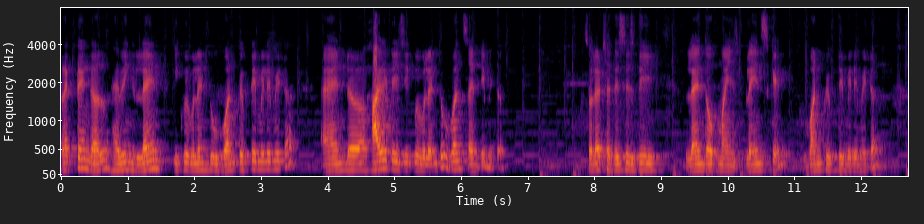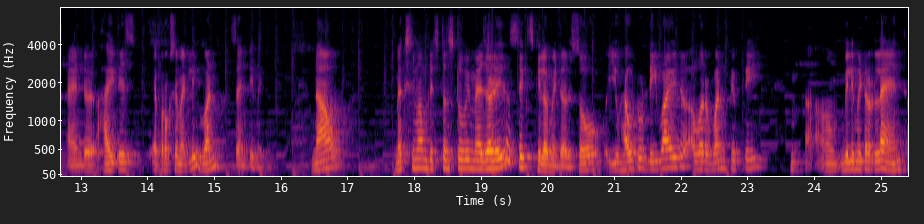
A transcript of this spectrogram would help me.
rectangle having length equivalent to 150 millimeter and uh, height is equivalent to 1 centimeter. So let's say this is the length of my plain scale 150 millimeter and uh, height is approximately 1 centimeter. Now maximum distance to be measured is 6 kilometers. So you have to divide our 150 uh, millimeter length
